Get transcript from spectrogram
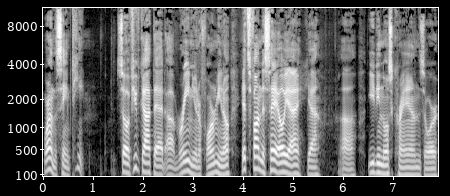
We're on the same team. So if you've got that uh, Marine uniform, you know, it's fun to say, oh, yeah, yeah, uh, eating those crayons or,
